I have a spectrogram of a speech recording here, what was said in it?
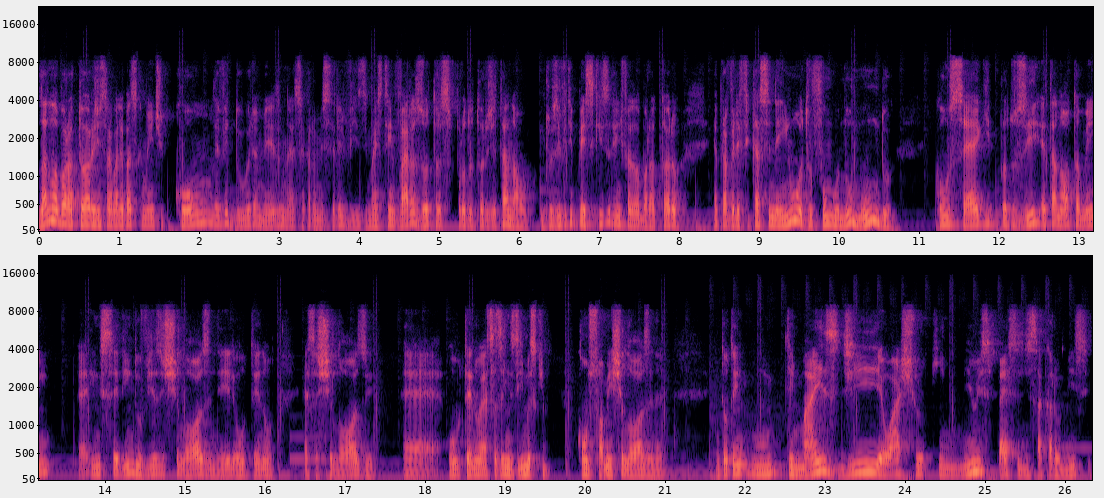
Lá no laboratório a gente trabalha basicamente com levedura mesmo, né, Saccharomyces cerevisiae, mas tem várias outras produtoras de etanol. Inclusive tem pesquisa que a gente faz no laboratório é para verificar se nenhum outro fungo no mundo consegue produzir etanol também é, inserindo vias de xilose nele ou tendo essa xilose, é, ou tendo essas enzimas que consomem xilose, né? Então tem, tem mais de, eu acho que mil espécies de Saccharomyces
